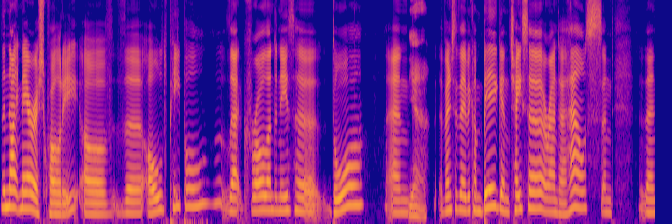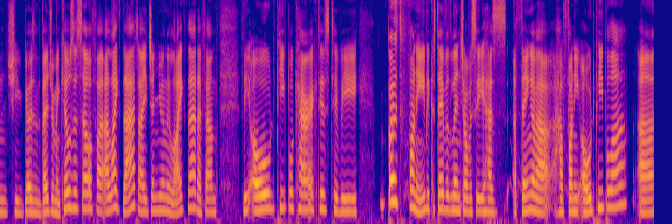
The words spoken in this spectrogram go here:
the nightmarish quality of the old people that crawl underneath her door. and Yeah. eventually they become big and chase her around her house and then she goes in the bedroom and kills herself I, I like that i genuinely like that i found the old people characters to be both funny because david lynch obviously has a thing about how funny old people are uh,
